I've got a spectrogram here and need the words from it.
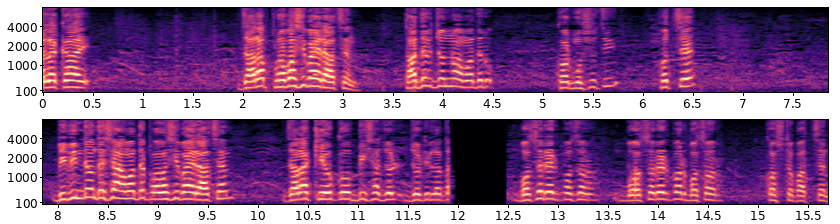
এলাকায় যারা প্রবাসী বাইরে আছেন, তাদের জন্য আমাদের কর্মসূচি হচ্ছে বিভিন্ন দেশে আমাদের প্রবাসী বাইরে আছেন, যারা কেউ কেউ বিষা জটিলতা, বছরের বছর বছরের পর বছর কষ্ট পাচ্ছেন।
